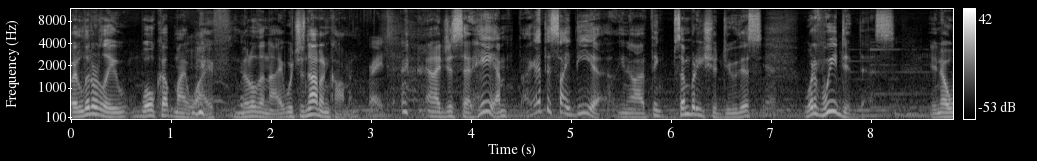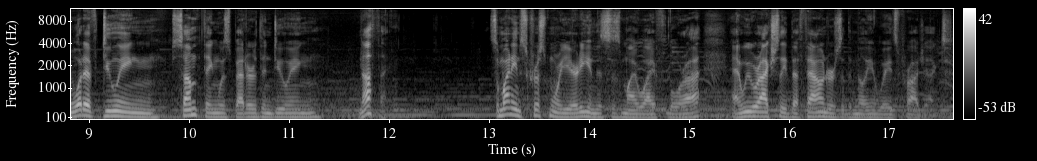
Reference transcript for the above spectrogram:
I literally woke up my wife in the middle of the night, which is not uncommon. Right. and I just said, hey, I'm, I got this idea. You know, I think somebody should do this. Yeah. What if we did this? You know, what if doing something was better than doing nothing? So my name is Chris Moriarty, and this is my wife, Laura, and we were actually the founders of the Million Waves Project.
